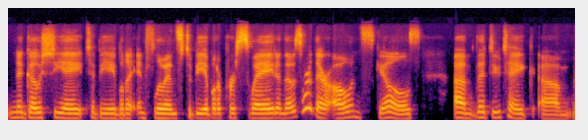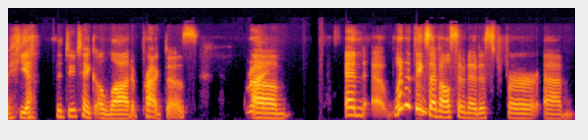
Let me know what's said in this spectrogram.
negotiate, to be able to influence, to be able to persuade, and those are their own skills um, that do take, um, yeah, that do take a lot of practice. Right. Um, and uh, one of the things I've also noticed for um,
